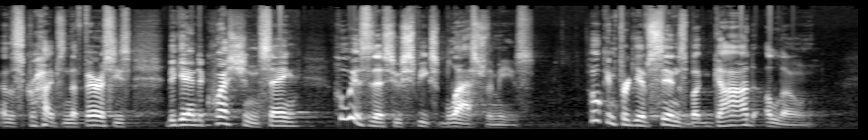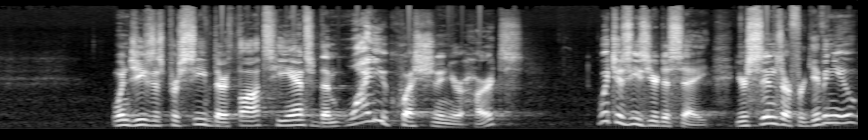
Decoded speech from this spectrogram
And the scribes and the Pharisees began to question, saying, Who is this who speaks blasphemies? Who can forgive sins but God alone? When Jesus perceived their thoughts, he answered them, Why do you question in your hearts? Which is easier to say, Your sins are forgiven you,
